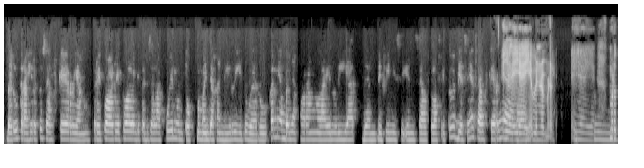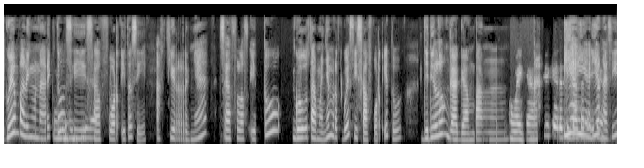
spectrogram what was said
baru terakhir itu self care yang ritual-ritual yang kita bisa lakuin untuk memanjakan diri itu baru kan yang banyak orang lain lihat dan definisiin self love itu biasanya self care-nya iya iya kan. iya bener-bener iya iya Hmm. menurut gue yang paling menarik tuh si bahagia. self worth itu sih akhirnya self love itu goal utamanya menurut gue si self worth itu jadi lo nggak gampang Oh my god. Iya, kayak ada iya iya gitu iya ya. nggak sih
